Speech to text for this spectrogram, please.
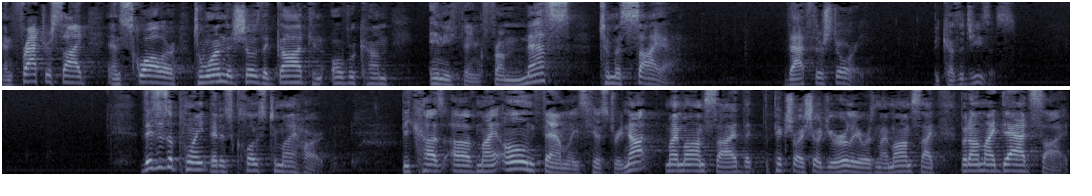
and fratricide and squalor to one that shows that God can overcome anything, from mess to Messiah. That's their story because of Jesus. This is a point that is close to my heart because of my own family's history. Not my mom's side, that the picture I showed you earlier was my mom's side, but on my dad's side.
